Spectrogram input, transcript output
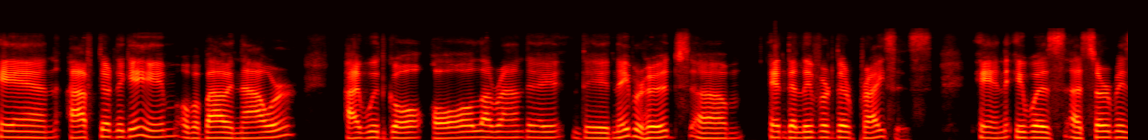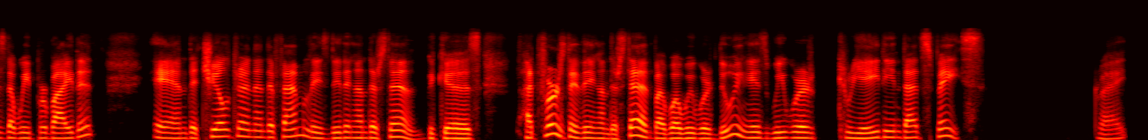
And after the game of about an hour, I would go all around the, the neighborhoods um, and deliver their prizes. And it was a service that we provided. And the children and the families didn't understand because at first they didn't understand. But what we were doing is we were creating that space, right?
